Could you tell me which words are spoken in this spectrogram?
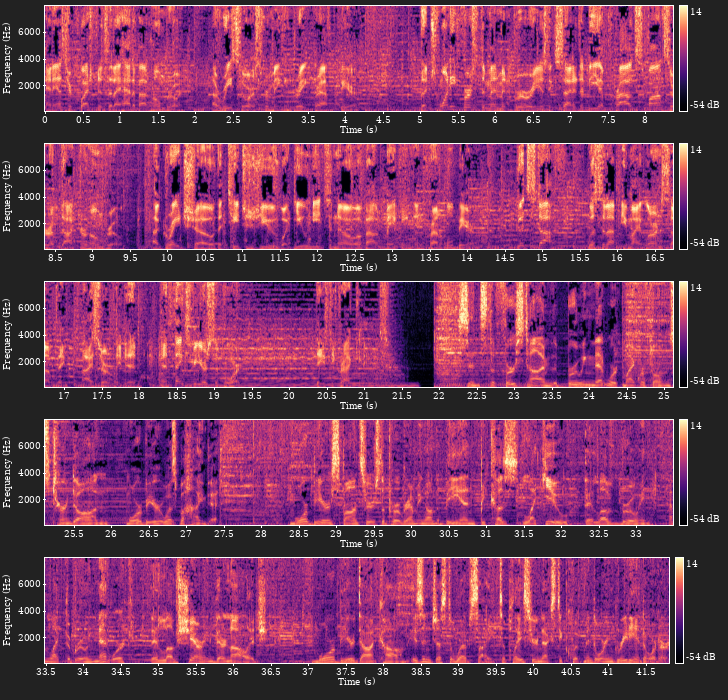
and answer questions that I had about homebrewing, a resource for making great craft beer. The 21st Amendment Brewery is excited to be a proud sponsor of Dr. Homebrew, a great show that teaches you what you need to know about making incredible beer. Good stuff. Listen up, you might learn something. I certainly did. And thanks for your support. Tasty Crack Games. Since the first time the Brewing Network microphones turned on, More Beer was behind it. More Beer sponsors the programming on the BN because, like you, they love brewing, and like the Brewing Network, they love sharing their knowledge. Morebeer.com isn't just a website to place your next equipment or ingredient order.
